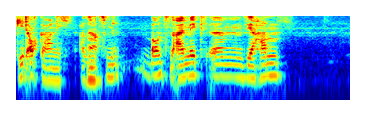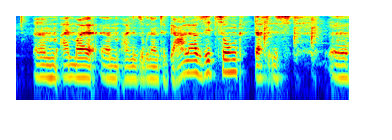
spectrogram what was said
Geht auch gar nicht. Also ja. bei uns in IMEC, ähm, wir haben ähm, einmal ähm, eine sogenannte Gala-Sitzung. Das ist äh,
